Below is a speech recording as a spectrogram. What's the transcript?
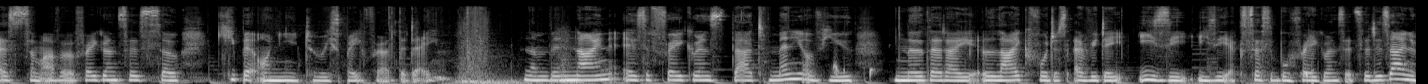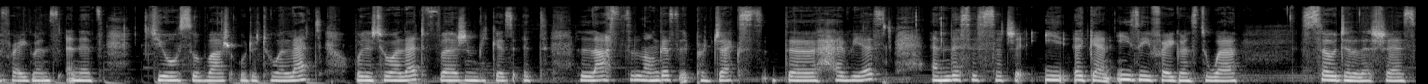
as some other fragrances so keep it on you to respray throughout the day Number nine is a fragrance that many of you know that I like for just everyday, easy, easy, accessible fragrance. It's a designer fragrance and it's Dior Sauvage Eau de Toilette or the toilette version because it lasts the longest, it projects the heaviest, and this is such a e- again easy fragrance to wear so delicious.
